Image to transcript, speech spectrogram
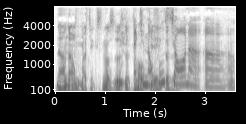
Não, não, mas tem que ser nós dois. É que okay, não tá funciona a,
